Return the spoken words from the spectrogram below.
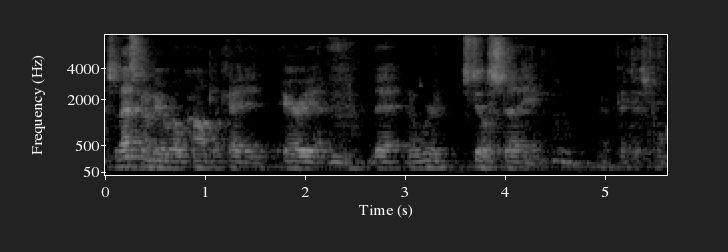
So that's gonna be a real complicated area that you know, we're still studying at this point.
